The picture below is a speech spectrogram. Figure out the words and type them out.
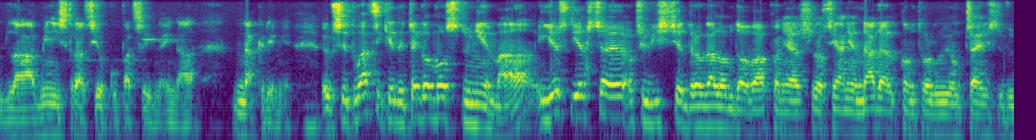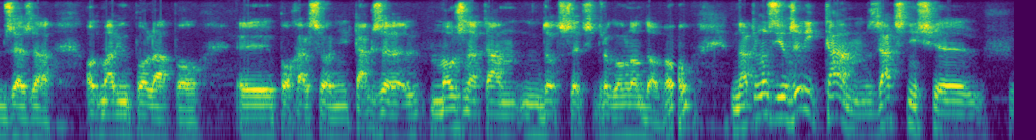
dla administracji okupacyjnej na, na Krymie. W sytuacji, kiedy tego mostu nie ma, jest jeszcze oczywiście droga lądowa, ponieważ Rosjanie nadal kontrolują część wybrzeża od Mariupola po, po Chersoni, także można tam dotrzeć drogą lądową. Natomiast jeżeli tam zacznie się y,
